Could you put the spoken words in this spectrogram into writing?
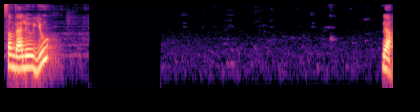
some value u. Yeah.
